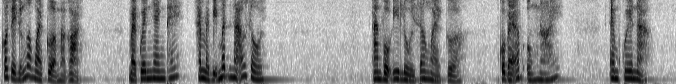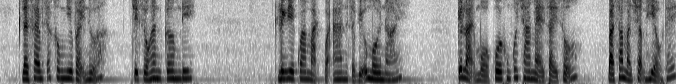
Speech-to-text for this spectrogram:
Có gì đứng ở ngoài cửa mà gọi. Mày quên nhanh thế, Hay mày bị mất não rồi? An vội đi lùi ra ngoài cửa. Cô bé ấp úng nói, Em quên à? Lần sau em sẽ không như vậy nữa. Chị xuống ăn cơm đi. Linh đi qua mặt của An rồi bĩu môi nói, Cái loại mồ côi không có cha mẹ dạy dỗ. Bà sao mà chậm hiểu thế?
